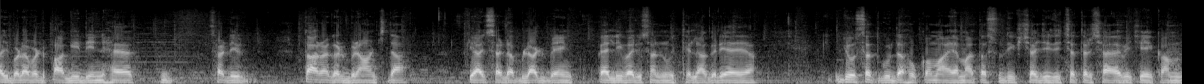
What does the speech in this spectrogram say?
ਅੱਜ ਬੜਾ ਵਡਭਾਗੀ ਦਿਨ ਹੈ ਸਾਡੇ ਤਾਰਾਗੜ ਬ੍ਰਾਂਚ ਦਾ ਕਿ ਅੱਜ ਸਾਡਾ ਬਲੱਡ ਬੈਂਕ ਪਹਿਲੀ ਵਾਰੀ ਸਾਨੂੰ ਇੱਥੇ ਲੱਗ ਰਿਹਾ ਆ। ਜੋ ਸਤਿਗੁਰ ਦਾ ਹੁਕਮ ਆਇਆ, ਮਾਤਾ ਸੁਦੀਕਸ਼ਾ ਜੀ ਦੀ ਛਤਰ ਛਾਇਆ ਵਿੱਚ ਇਹ ਕੰਮ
